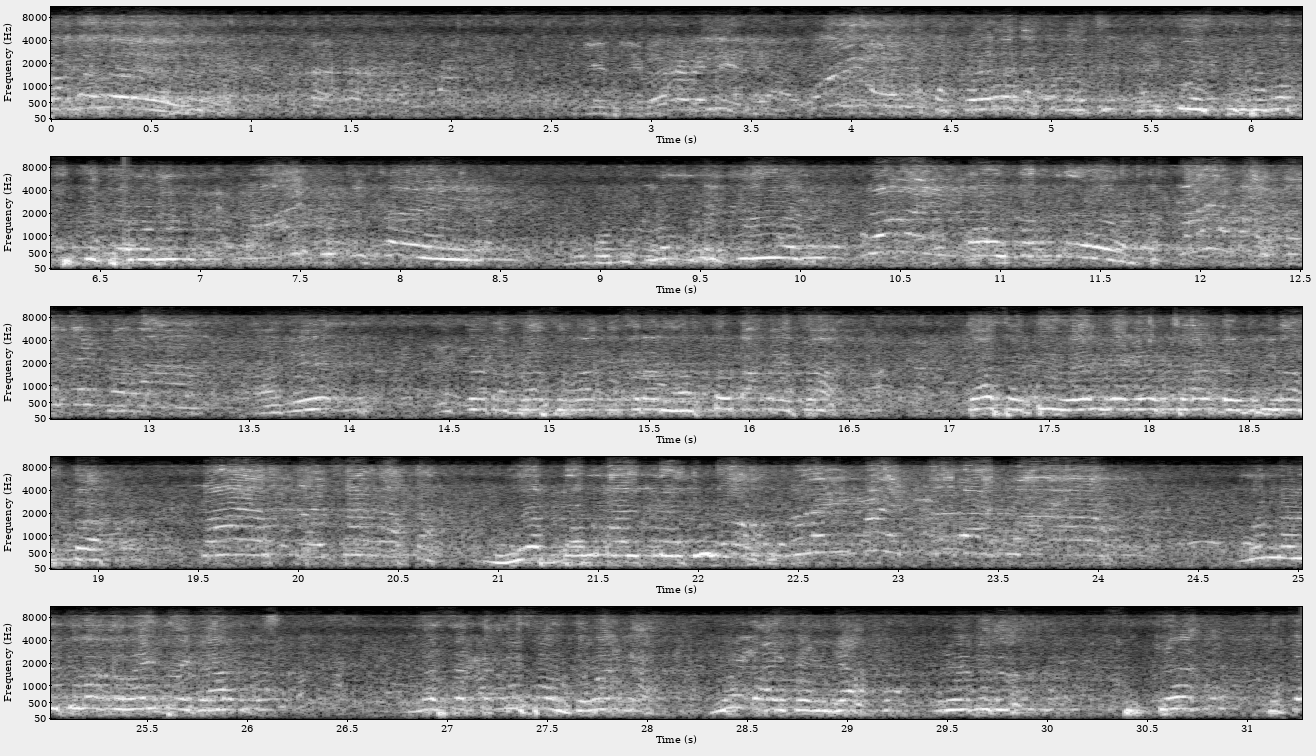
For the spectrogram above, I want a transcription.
बघायचं आता कळलं का असते सगळं चुकीचं आहे म्हणून काय चुकीचं आहे? इकडं पुढे किती आहे? काय करतोय? अरे एका डब्यात सगळा कचरा नसतो टाकायचा त्यासाठी वेगवेगळ्या चार डस्टबिन असतात काय असतंय सांगा आता हे पण माहीत नाही तुला नाही माहीत करायचं. मंडळी तुला का माहीत आहे का नसतं तर मी सांगतो बरं का मी काय करून घ्या अरे बघा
